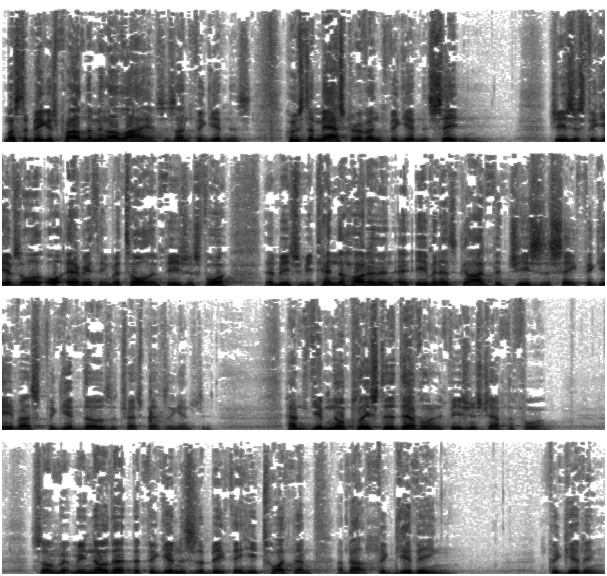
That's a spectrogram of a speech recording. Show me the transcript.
What's the biggest problem in our lives is unforgiveness. Who's the master of unforgiveness? Satan. Jesus forgives all, all, everything. We're told in Ephesians 4 that we should be tenderhearted and, and even as God, for Jesus' sake, forgave us, forgive those who trespass against you. Have to give no place to the devil in Ephesians chapter 4. So we know that the forgiveness is a big thing. He taught them about forgiving. Forgiving.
